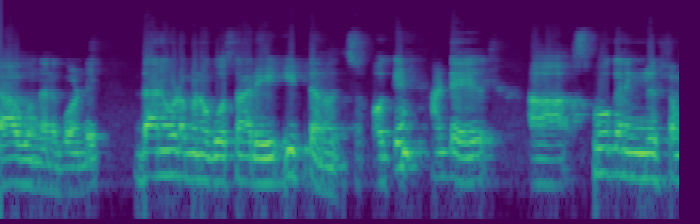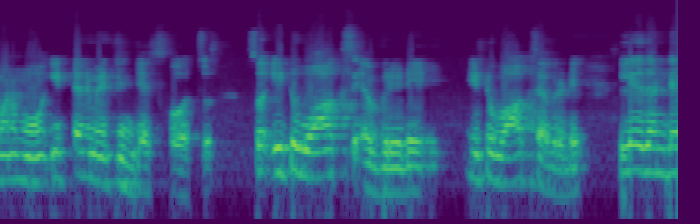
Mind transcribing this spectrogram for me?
డాగ్ ఉందనుకోండి. దాన్ని కూడా మనం ఒకసారి ఇట్ అనొచ్చు. ఓకే? అంటే స్పోకెన్ ఇంగ్లీష్లో మనము ఇట్ అని మెన్షన్ చేసుకోవచ్చు so it walks everyday it walks everyday లేదంటే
